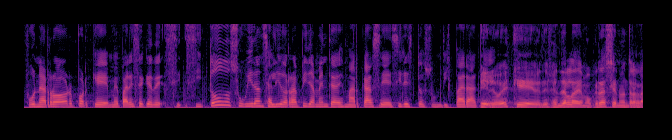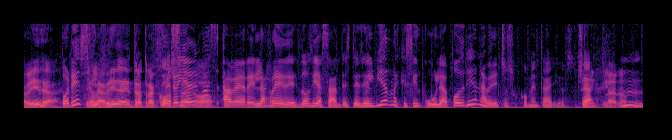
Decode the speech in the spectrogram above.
fue un error porque me parece que de- si, si todos hubieran salido rápidamente a desmarcarse y decir esto es un disparate. Pero es que defender la democracia no entra en la veda. Por eso. En la veda entra otra cosa, Pero y además, ¿no? a ver, en las redes, dos días antes, desde el viernes que circula, podrían haber hecho sus comentarios. O sea, Sí, claro. mm,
